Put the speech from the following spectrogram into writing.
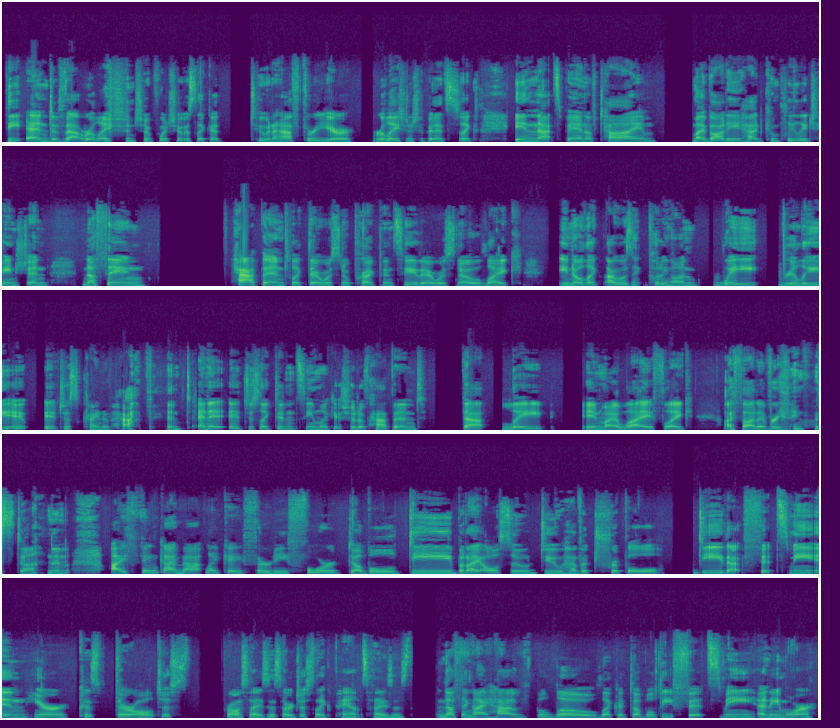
the end of that relationship which it was like a two and a half three year relationship and it's like in that span of time my body had completely changed and nothing happened like there was no pregnancy there was no like you know, like I wasn't putting on weight really. It it just kind of happened. And it, it just like didn't seem like it should have happened that late in my life. Like I thought everything was done. And I think I'm at like a 34 double D, but I also do have a triple D that fits me in here because they're all just bra sizes are just like pant sizes. Nothing I have below like a double D fits me anymore.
